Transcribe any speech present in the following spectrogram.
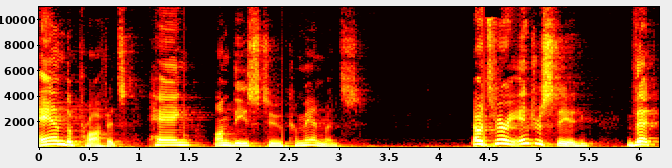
and the prophets hang on these two commandments. Now, it's very interesting that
